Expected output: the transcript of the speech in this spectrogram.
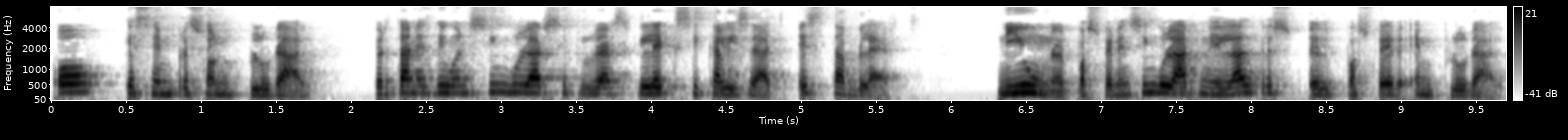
o que sempre són plural. Per tant, es diuen singulars i plurals lexicalitzats, establerts ni un el pots fer en singular ni l'altre el pots fer en plural.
